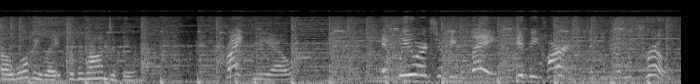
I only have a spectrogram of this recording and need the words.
Or we'll be late for the rendezvous. Right, Mio. If we were to be late, it'd be hard to discipline the troops.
